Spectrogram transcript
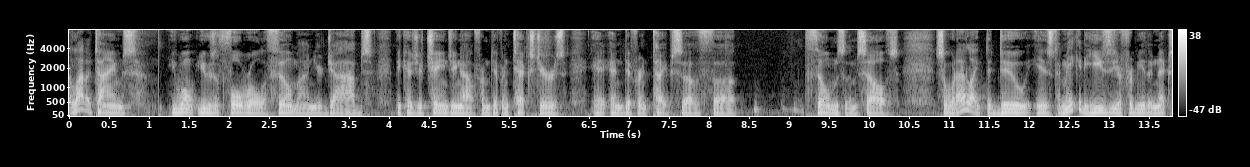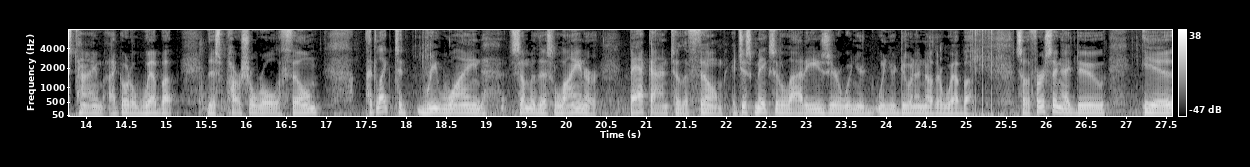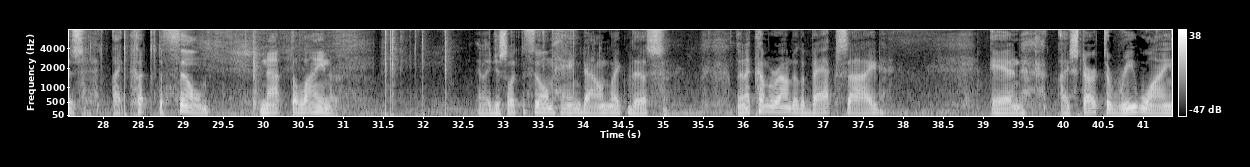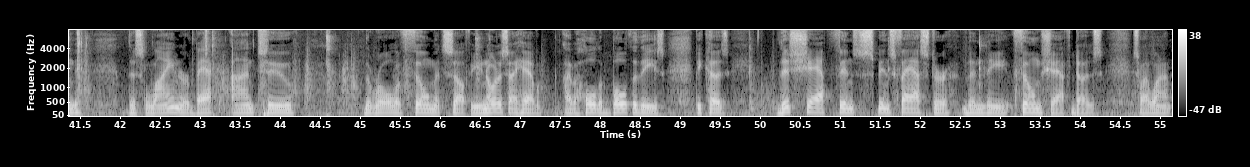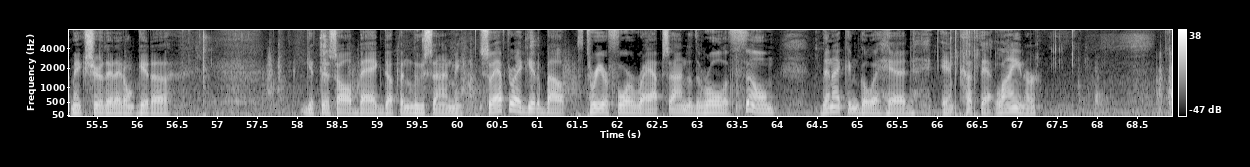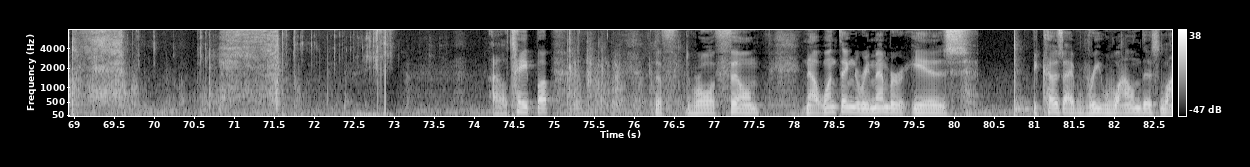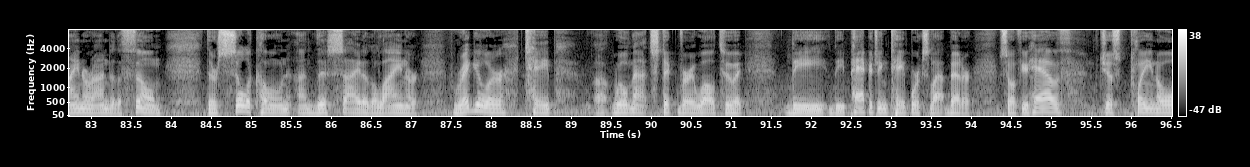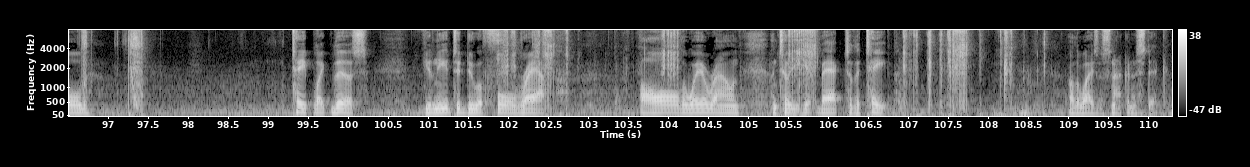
A lot of times you won't use a full roll of film on your jobs because you're changing out from different textures and, different types of uh, films themselves. So what I like to do is to make it easier for me the next time I go to web up this partial roll of film, I'd like to rewind some of this liner back onto the film. It just makes it a lot easier when you're, when you're doing another web up. So the first thing I do is I cut the film, not the liner. And I just let the film hang down like this. Then I come around to the back side and I start to rewind this liner back onto the roll of film itself. And you notice I have, I have a hold of both of these because this shaft spins, spins faster than the film shaft does. So I want to make sure that I don't get a get this all bagged up and loose on me. So after I get about three or four wraps onto the roll of film, then I can go ahead and cut that liner I'll tape up the, the, roll of film. Now, one thing to remember is because I've rewound this liner onto the film, there's silicone on this side of the liner. Regular tape uh, will not stick very well to it. The, the packaging tape works a lot better. So if you have just plain old tape like this, you need to do a full wrap all the way around until you get back to the tape. Otherwise, it's not going to stick.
